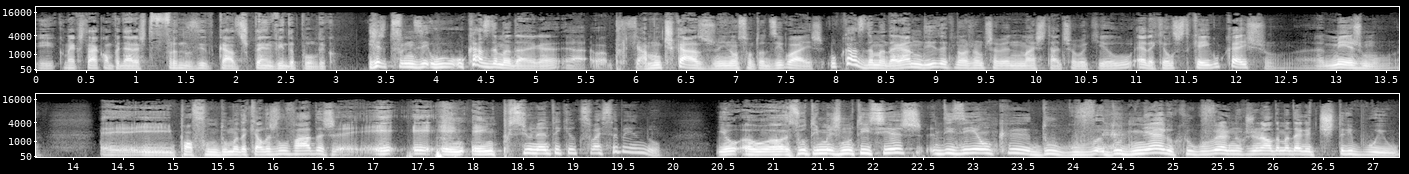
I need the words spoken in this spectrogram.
E como é que está a acompanhar este frenesi de casos que têm vindo a público? Este o, o caso da Madeira, ah, porque há muitos casos e não são todos iguais. O caso da Madeira, à medida que nós vamos sabendo mais detalhes sobre aquilo, é daqueles de cair o queixo, ah, mesmo. E, e para o fundo de uma daquelas levadas. É, é, é, é impressionante aquilo que se vai sabendo. Eu- as últimas notícias diziam que do, do dinheiro que o Governo Regional da Madeira distribuiu,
